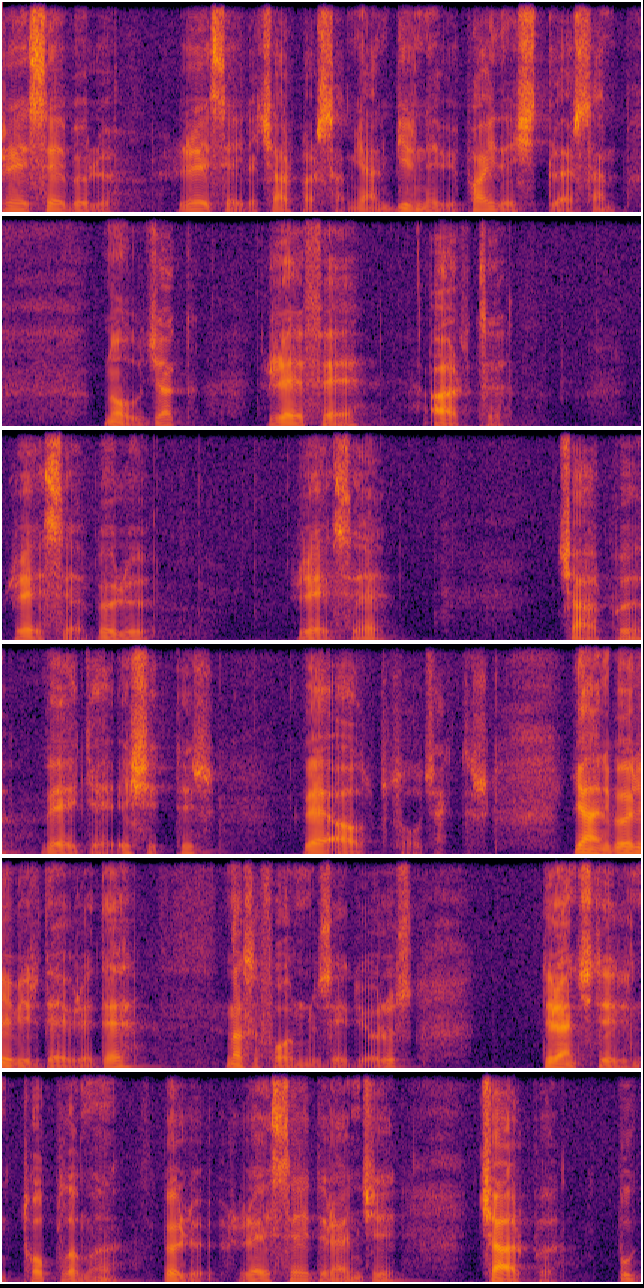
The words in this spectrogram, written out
RS bölü RS ile çarparsam yani bir nevi payda eşitlersem ne olacak? RF artı RS bölü RS çarpı VG eşittir V output olacaktır. Yani böyle bir devrede nasıl formülize ediyoruz? Dirençlerin toplamı bölü RS direnci çarpı bu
